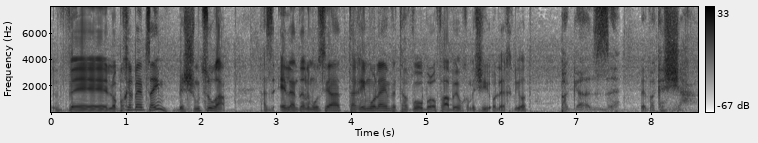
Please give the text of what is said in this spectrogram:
ולא בוחל באמצעים, בשום צורה. אז אלה אנדרלמוסיה, תרימו להם ותבואו בהופעה ביום חמישי, הולך להיות פגז. בבקשה.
